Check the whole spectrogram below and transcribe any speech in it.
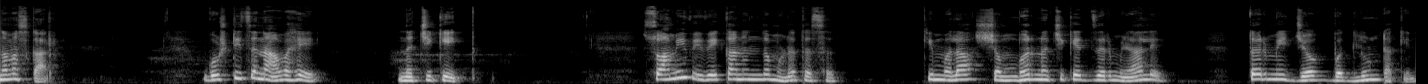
नमस्कार. गोष्टीचं नाव आहे नचिकेत. स्वामी विवेकानंद म्हणत असत की मला शंभर नचिकेत जर मिळाले तर मी जग बदलून टाकीन.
